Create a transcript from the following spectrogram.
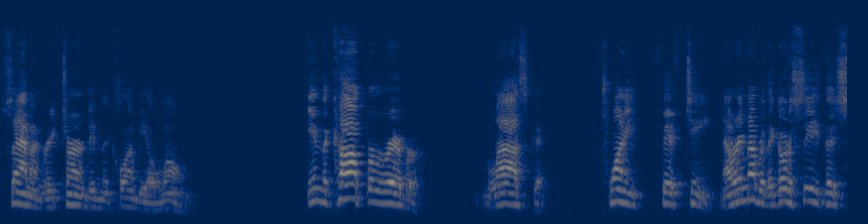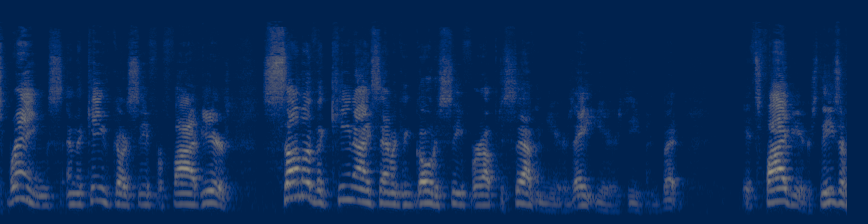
salmon returned in the Columbia alone. in the Copper River, Alaska, 2015. Now remember, they go to sea, the Springs and the Kings go to sea for five years. Some of the Kenai salmon could go to sea for up to seven years, eight years even, but it's five years. These are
